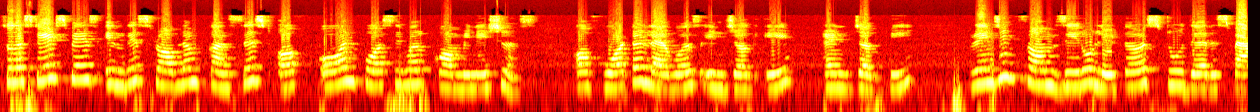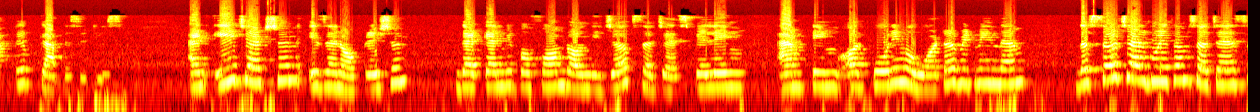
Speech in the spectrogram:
So the state space in this problem consists of all possible combinations of water levels in jug A and jug B ranging from 0 liters to their respective capacities. And each action is an operation that can be performed on the jug such as filling, emptying or pouring a water between them. The search algorithm such as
